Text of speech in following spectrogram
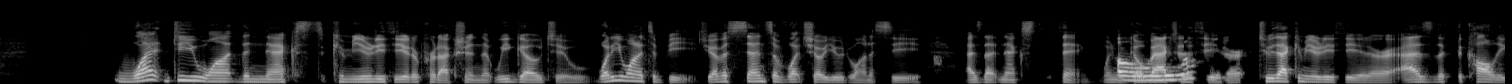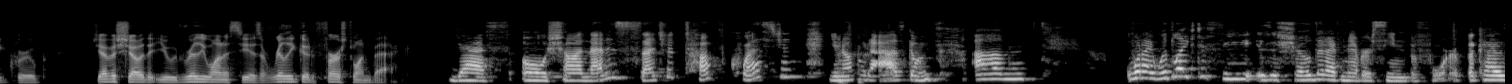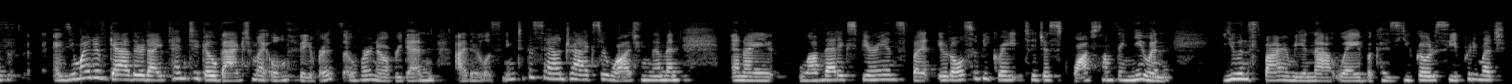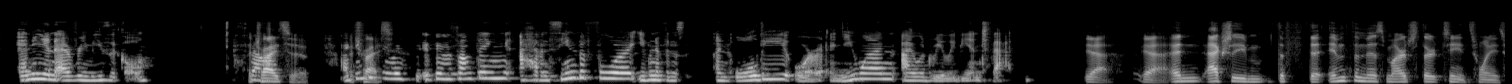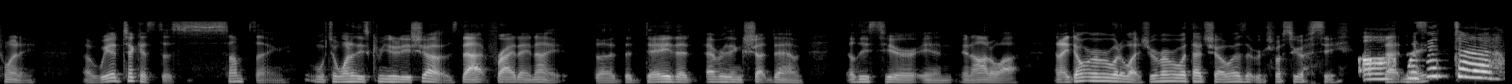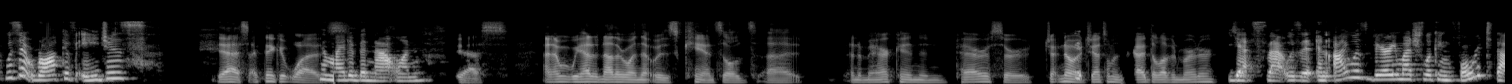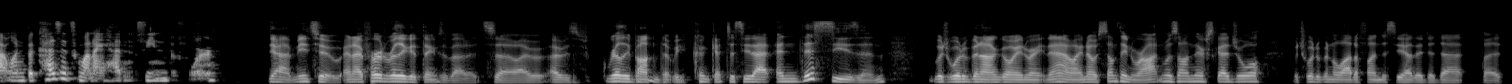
What do you want the next community theater production that we go to? What do you want it to be? Do you have a sense of what show you would want to see as that next thing when we oh. go back to the oh. theater, to that community theater as the, the colleague group? Do you have a show that you would really want to see as a really good first one back? Yes. Oh, Sean, that is such a tough question. You know how to ask them. Um, what I would like to see is a show that I've never seen before because, as you might have gathered, I tend to go back to my old favorites over and over again, either listening to the soundtracks or watching them. And, and I love that experience, but it would also be great to just watch something new. And you inspire me in that way because you go to see pretty much any and every musical. So I try to. I, I think if there, was, if there was something I haven't seen before, even if it's an oldie or a new one, I would really be into that. Yeah, yeah, and actually, the the infamous March thirteenth, twenty twenty, uh, we had tickets to something to one of these community shows that Friday night the the day that everything shut down, at least here in in Ottawa. And I don't remember what it was. Do you remember what that show was that we were supposed to go see? Oh, was night? it uh, was it Rock of Ages? Yes, I think it was. It might have been that one. Yes, and then we had another one that was canceled. Uh, an American in Paris, or no, a Gentleman's Guide to Love and Murder. Yes, that was it. And I was very much looking forward to that one because it's one I hadn't seen before. Yeah, me too. And I've heard really good things about it. So I, I was really bummed that we couldn't get to see that. And this season, which would have been ongoing right now. I know something rotten was on their schedule, which would have been a lot of fun to see how they did that. But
